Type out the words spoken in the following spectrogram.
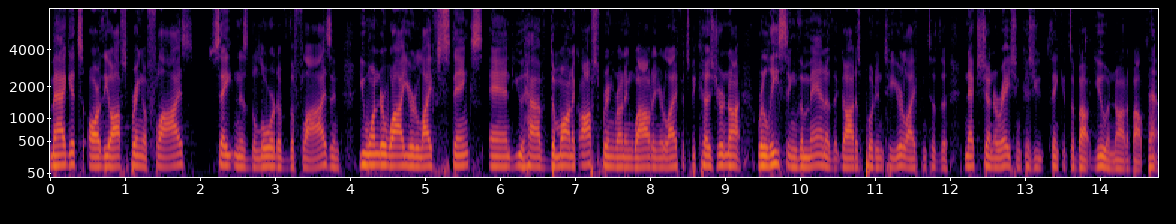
Maggots are the offspring of flies, Satan is the Lord of the flies, and you wonder why your life stinks and you have demonic offspring running wild in your life, it's because you're not releasing the manna that God has put into your life into the next generation because you think it's about you and not about them.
